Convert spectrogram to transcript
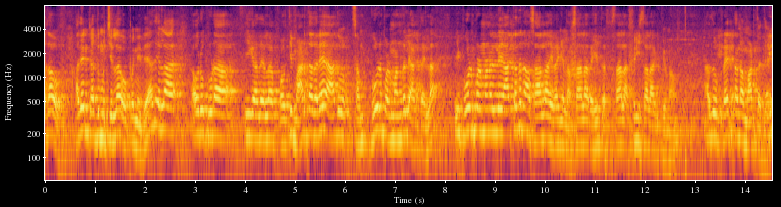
ಅದಾವು. ಅದೇನು ಕದ್ದು ಮುಚ್ಚಿಲ್ಲ ಓಪನ್ ಇದೆ. ಅದೆಲ್ಲ ಅವರು ಕೂಡ ಈಗ ಅದೆಲ್ಲ ಪಾವತಿ ಮಾಡ್ತಾ ಇದ್ದಾರೆ ಅದು ಸಂಪೂರ್ಣ ಪ್ರಮಾಣದಲ್ಲಿ ಆಗ್ತಾಯಿಲ್ಲ ಇಲ್ಲ. ಈಗ ಪೂರ್ಣ ಪ್ರಮಾಣದಲ್ಲಿ ಆಗ್ತಂದ್ರೆ ನಾವು ಸಾಲ ಇರೋಂಗಿಲ್ಲ. ಸಾಲ ರಹಿತ ಸಾಲ ಫ್ರೀ ಸಾಲ ಆಗ್ತೀವಿ ನಾವು. ಅದು ಪ್ರಯತ್ನ ನಾವು ಮಾಡ್ತಾ ಇದ್ದೀವಿ.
